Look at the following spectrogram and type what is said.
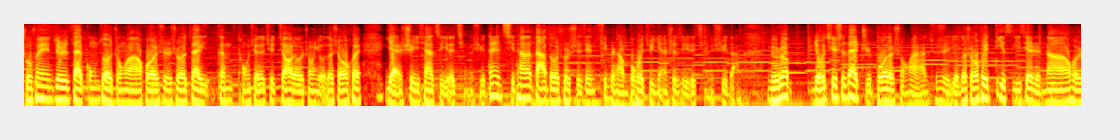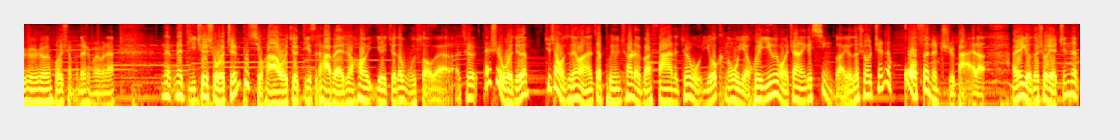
除非就是在工作中啊，或者是说在跟同学的去交流中，有的。时候会掩饰一下自己的情绪，但是其他的大多数时间基本上不会去掩饰自己的情绪的。比如说，尤其是在直播的时候啊，就是有的时候会 diss 一些人呐、或者说说或什么的什么什么的。那那的确是我真不喜欢，我就 diss 他呗，然后也觉得无所谓了。就但是我觉得，就像我昨天晚上在朋友圈里边发的，就是我有可能我也会因为我这样的一个性格，有的时候真的过分的直白了，而且有的时候也真的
